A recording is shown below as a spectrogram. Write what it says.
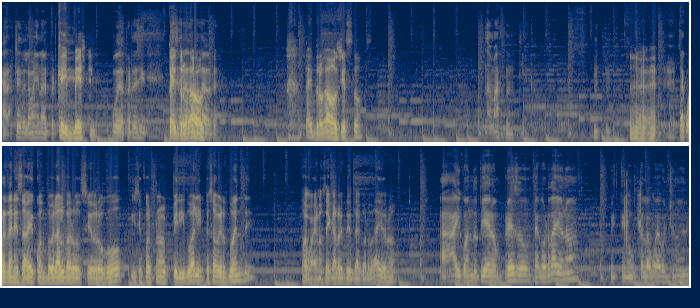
A las 3 de la mañana desperté. Qué imbécil. Voy a despertar decir, Estáis drogado. Estáis drogado, ¿cierto? Nada más tantito. ¿Se acuerdan esa vez cuando el Álvaro se drogó y se fue al plano espiritual y empezó a ver duendes? Pues bueno, no sé carrete, ¿te acordás o no? Ah, y cuando te llevaron preso, ¿te acordás o no? Viste, me gusta la hueá con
